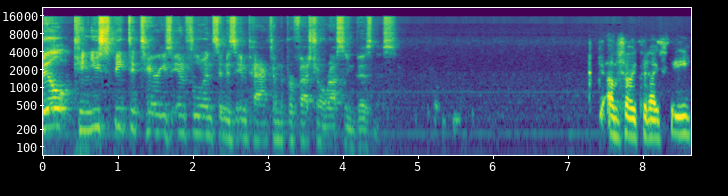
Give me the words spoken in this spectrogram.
Bill, can you speak to Terry's influence and his impact on the professional wrestling business? I'm sorry, could I see?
